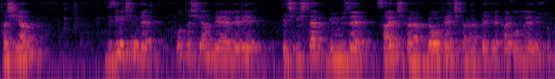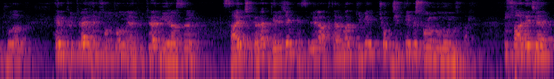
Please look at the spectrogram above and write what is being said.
taşıyan, bizim için de o taşıyan değerleri geçmişten günümüze sahip çıkarak ve ortaya çıkararak belki de kaybolmaya yüz tutmuş olan hem kültürel hem somut olmayan kültürel mirası sahip çıkarak gelecek nesillere aktarmak gibi çok ciddi bir sorumluluğumuz var. Bu sadece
